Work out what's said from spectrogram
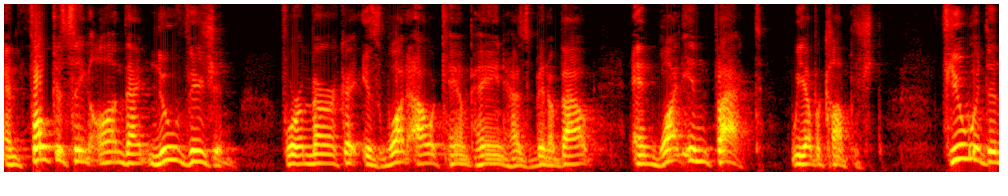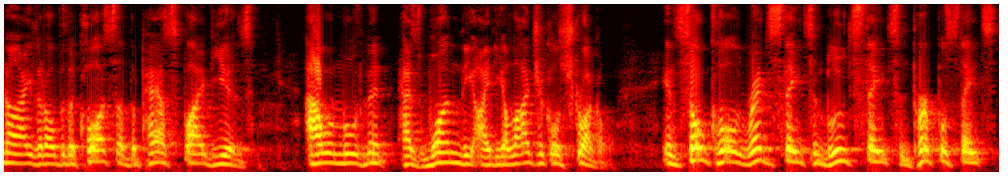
And focusing on that new vision for America is what our campaign has been about and what, in fact, we have accomplished. Few would deny that over the course of the past five years, our movement has won the ideological struggle. In so-called red states and blue states and purple states,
